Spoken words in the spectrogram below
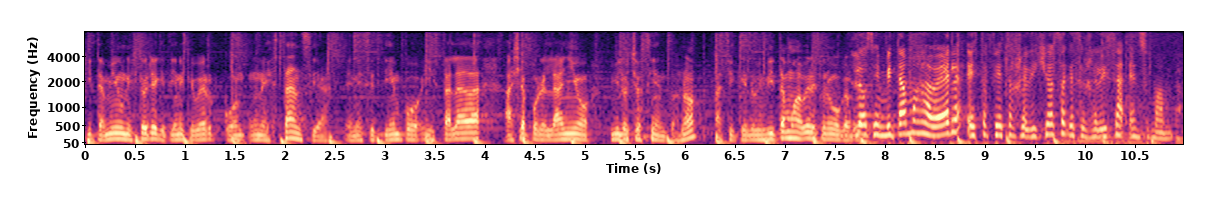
y también una historia que tiene que ver con una estancia en ese tiempo instalada allá por el año 1800, ¿no? Así que los invitamos a ver este nuevo capítulo. Los invitamos a ver esta fiesta religiosa que se realiza en Sumampa.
